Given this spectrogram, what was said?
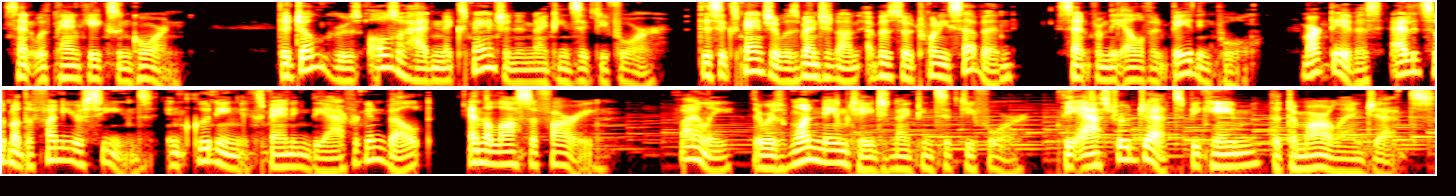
Sent with Pancakes and Corn. The Jungle Cruise also had an expansion in 1964. This expansion was mentioned on episode 27, Sent from the Elephant Bathing Pool. Marc Davis added some of the funnier scenes, including expanding the African Veldt and the Lost Safari. Finally, there was one name change in 1964. The Astro Jets became the Tomorrowland Jets.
